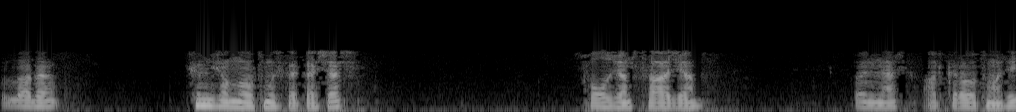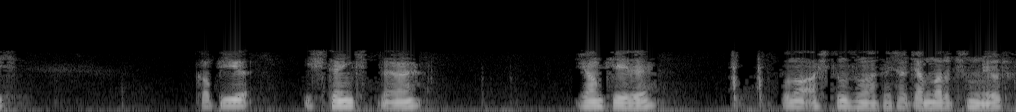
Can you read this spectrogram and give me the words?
Bunlar da tüm camlar otomatik arkadaşlar. Sol cam, sağ cam. Önler, arkalar otomatik. Kapıyı içten kilitleme. Cam kilidi. Bunu açtığımız zaman arkadaşlar camlar açılmıyor.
